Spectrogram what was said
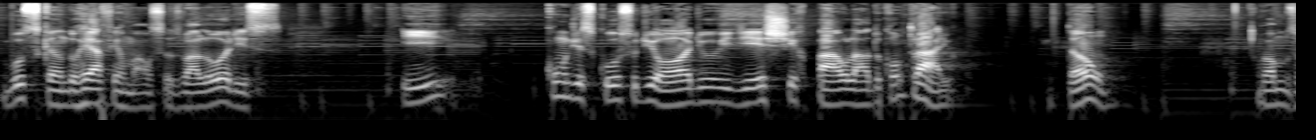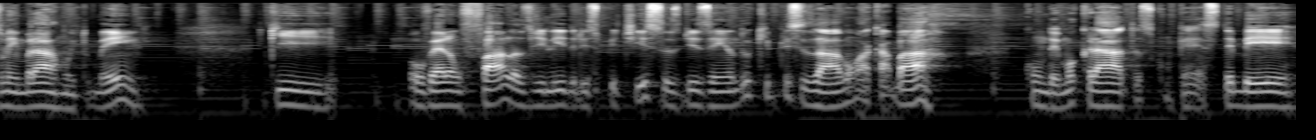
buscando reafirmar os seus valores e com um discurso de ódio e de extirpar o lado contrário. Então, vamos lembrar muito bem que houveram falas de líderes petistas dizendo que precisavam acabar com democratas, com PSDB,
